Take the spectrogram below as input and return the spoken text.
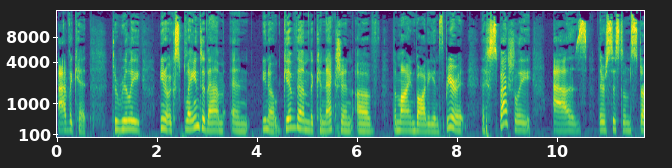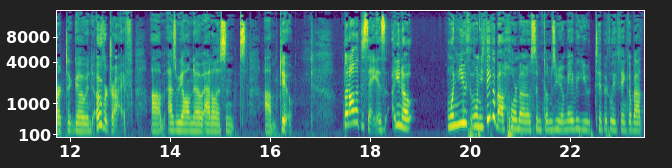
advocate to really, you know, explain to them and, you know, give them the connection of the mind, body, and spirit, especially as their systems start to go into overdrive, um, as we all know adolescents um, do. But all that to say is, you know, when you when you think about hormonal symptoms, you know, maybe you typically think about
